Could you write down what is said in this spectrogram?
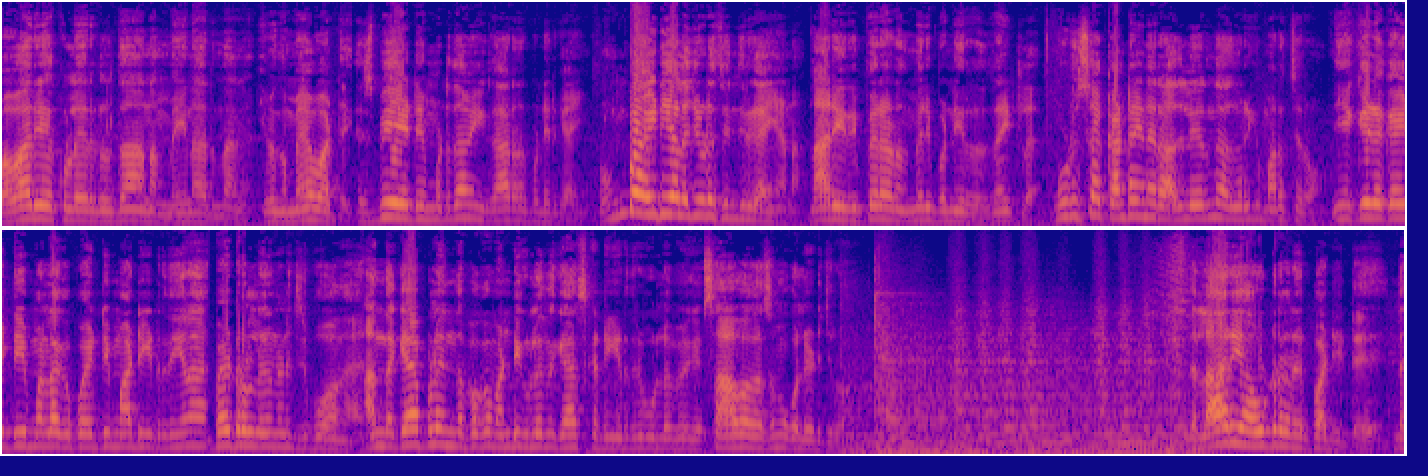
பவாரிய கொள்ளையர்கள் தான் நம்ம மெயினாக இருந்தாங்க. இவங்க மேவாட்டு. எஸ்பிஐ ஏடிஎம் மட்டும் தான் இவங்க கார்னர் பண்ணியிருக்காங்க ரொம்ப ஐடியாலஜியோட செஞ்சிருக்காங்க ஆனால் லாரி ரிப்பேர் ஆனது மாதிரி பண்ணிடுறது நைட்டில் முழுசாக கண்டெய்னர் அதுலேருந்து அது வரைக்கும் மறைச்சிரும். நீங்கள் கீழே கைட்டி மல்லாக்க போயிட்டு மாட்டிக்கிட்டு இருந்தீங்கன்னா பெட்ரோல் நினச்சிட்டு போவாங்க. அந்த கேப்பில் இந்த பக்கம் வண்டிக்குள்ளேருந்து கேஸ் கட்டிங் எடுத்துட்டு உள்ளே போய் சாவகாசமாக கொள்ளையடிச்சிருவாங்க. இந்த லாரி அவுட்டரை நிப்பாட்டிட்டு இந்த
